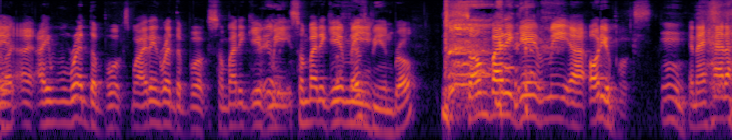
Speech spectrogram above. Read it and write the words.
Twilight. I I read the books. Well, I didn't read the books. Somebody gave Really? me. Somebody gave A me. lesbian, bro. Somebody gave me uh, audiobooks, Mm. and I had a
